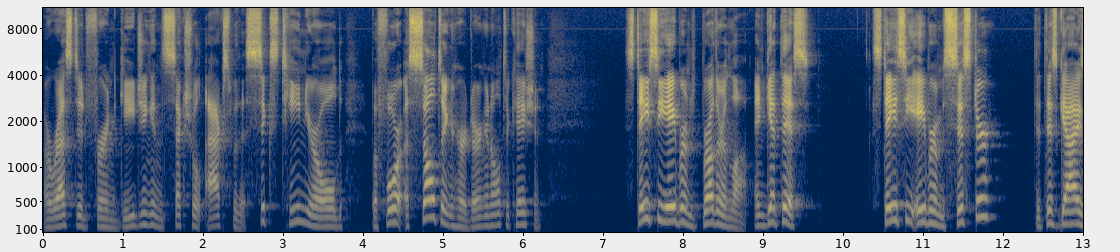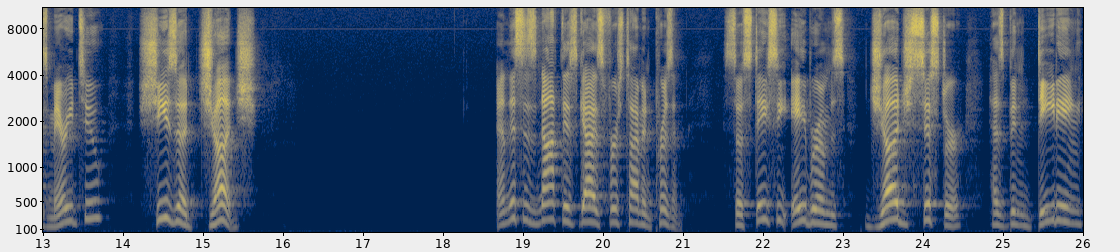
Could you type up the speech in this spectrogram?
arrested for engaging in sexual acts with a 16 year old before assaulting her during an altercation. Stacey Abrams' brother in law, and get this Stacey Abrams' sister that this guy's married to, she's a judge. And this is not this guy's first time in prison. So Stacey Abrams' judge sister has been dating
